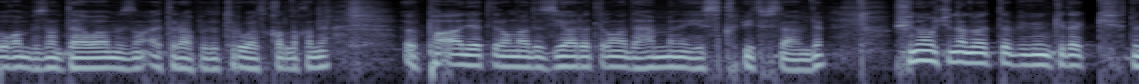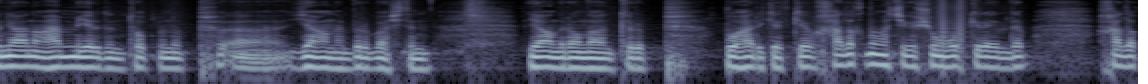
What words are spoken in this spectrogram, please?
bo'lgan bizning da'vomizning atrofida turayotganligini e, faoliyatlaringlarda ziyoratlaringlarda hammani his qilib yetisizlarmidi shuning uchun albatta bugünkidek dunyoning hamma yeridan to'planib e, yangi bir boshdan yangilaringlarni turib bu hareketga xalqning ichiga sho'ng'ib kiraylik deb xalq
